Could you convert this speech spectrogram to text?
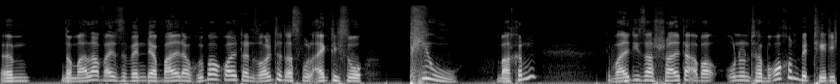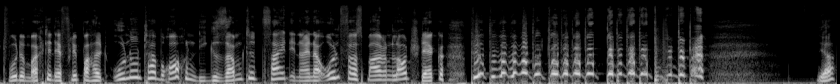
Ähm, normalerweise, wenn der Ball darüber rollt, dann sollte das wohl eigentlich so Piu machen. Weil dieser Schalter aber ununterbrochen betätigt wurde, machte der Flipper halt ununterbrochen die gesamte Zeit in einer unfassbaren Lautstärke. Ja,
